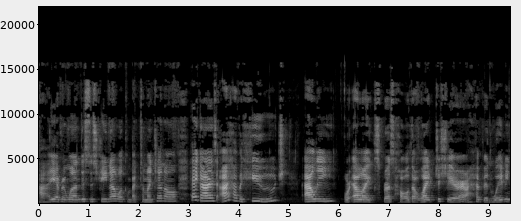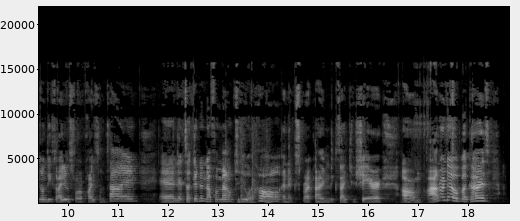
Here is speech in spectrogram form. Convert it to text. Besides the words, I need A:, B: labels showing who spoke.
A: Hi everyone, this is Gina. Welcome back to my channel. Hey guys, I have a huge Ali or AliExpress haul that I'd like to share. I have been waiting on these items for quite some time and it's a good enough amount to do a haul and I'm excited to share. Um, I don't know, but guys,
